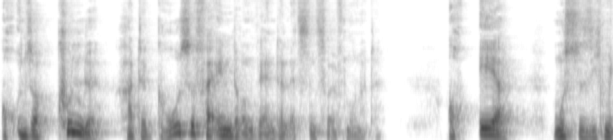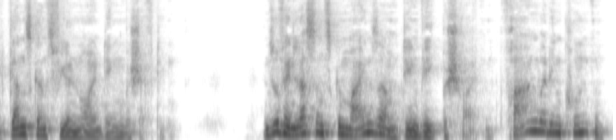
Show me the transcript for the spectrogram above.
Auch unser Kunde hatte große Veränderungen während der letzten zwölf Monate. Auch er musste sich mit ganz, ganz vielen neuen Dingen beschäftigen. Insofern lass uns gemeinsam den Weg beschreiten. Fragen wir den Kunden.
